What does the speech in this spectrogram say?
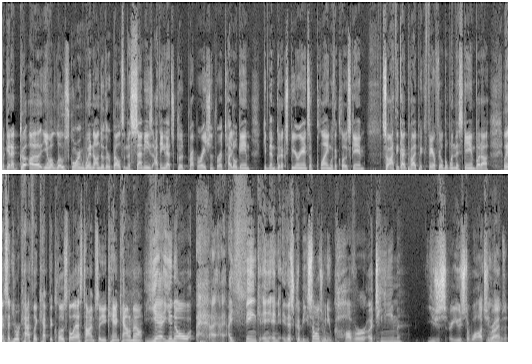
but get a uh, you know a low scoring win under their belts in the semis. I think that's good preparation for a title game. Give them good experience of playing with a close game. So I think I'd probably pick Fairfield to win this game. But uh, like I said, York Catholic kept it close the last time, so you can't count them out. Yeah, you know, I, I- I think, and, and this could be sometimes when you cover a team, you just are used to watching Right. them.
